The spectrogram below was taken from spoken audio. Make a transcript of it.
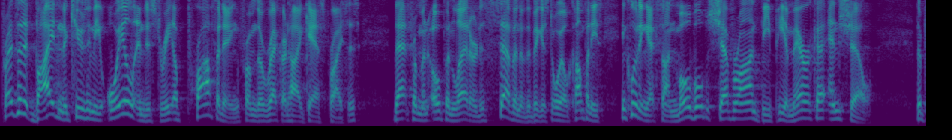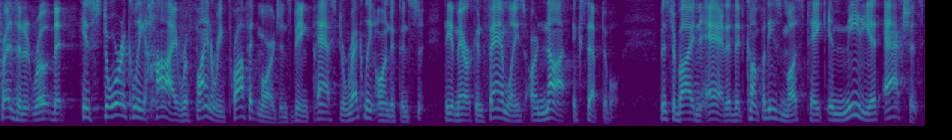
President Biden accusing the oil industry of profiting from the record high gas prices. That from an open letter to seven of the biggest oil companies, including ExxonMobil, Chevron, BP America, and Shell. The president wrote that historically high refinery profit margins being passed directly on to cons- the American families are not acceptable. Mr. Biden added that companies must take immediate actions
